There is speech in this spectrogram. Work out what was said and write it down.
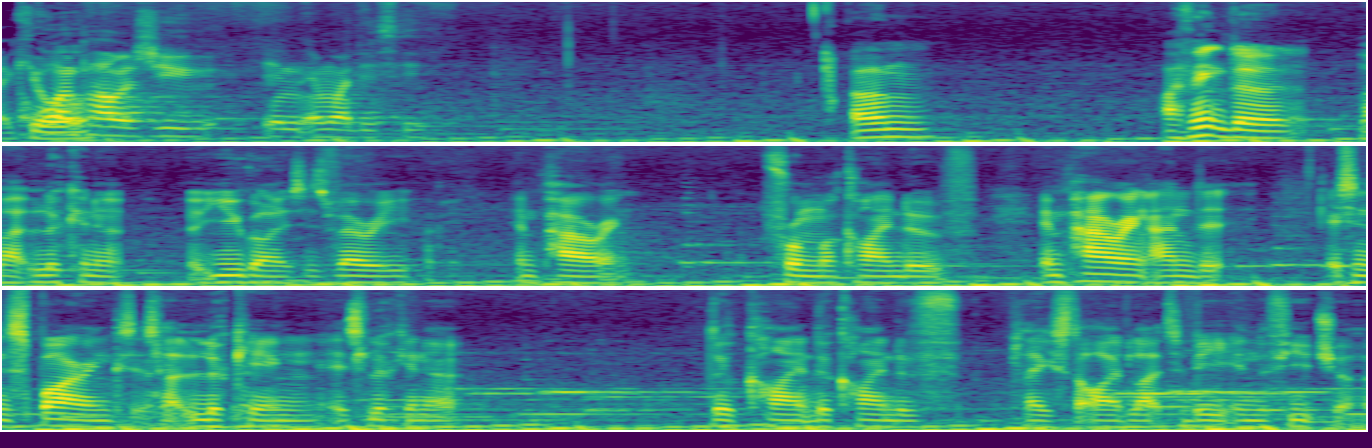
Like what empowers you in NYDC? Um, I think the like looking at, at you guys is very empowering, from a kind of empowering and it, it's inspiring because it's like looking, it's looking at the kind the kind of place that I'd like to be in the future.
